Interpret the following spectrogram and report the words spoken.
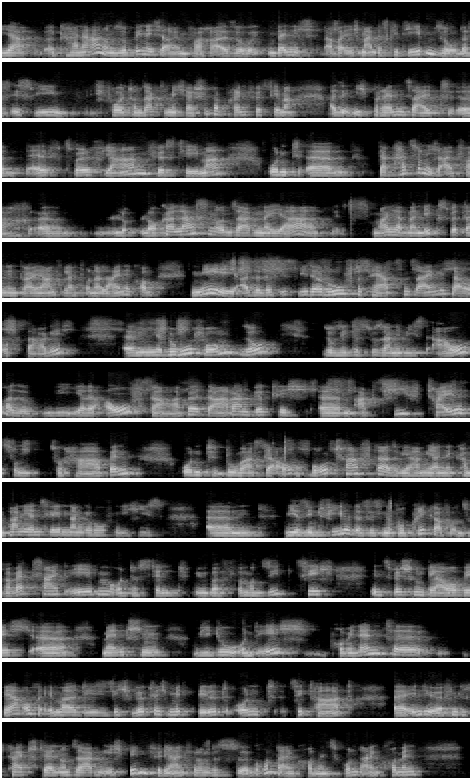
Ja, äh, keine Ahnung, so bin ich einfach. Also wenn ich, aber ich meine, das geht jedem so. Das ist wie ich vorhin schon sagte, Michael Schipper brennt fürs Thema. Also ich brenne seit äh, elf, zwölf Jahren fürs Thema und ähm, da kannst du nicht einfach äh, locker lassen und sagen, na ja, jetzt mache ich halt mal nichts, wird dann in drei Jahren vielleicht von alleine kommen. Nee, also das ist wie der Ruf des Herzens eigentlich auch, sage ich. Ähm, eine Berufung, so. So sieht es Susanne Wiest auch, also wie ihre Aufgabe daran wirklich ähm, aktiv teil zu, zu haben. Und du warst ja auch Botschafter, also wir haben ja eine Kampagne ins Leben dann gerufen, die hieß Ähm, wir sind viele, das ist eine Rubrik auf unserer Website eben und das sind über 75 inzwischen, glaube ich, äh, Menschen wie du und ich, Prominente, wer auch immer, die sich wirklich mit Bild und Zitat in die Öffentlichkeit stellen und sagen, ich bin für die Einführung des äh, Grundeinkommens. Grundeinkommen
